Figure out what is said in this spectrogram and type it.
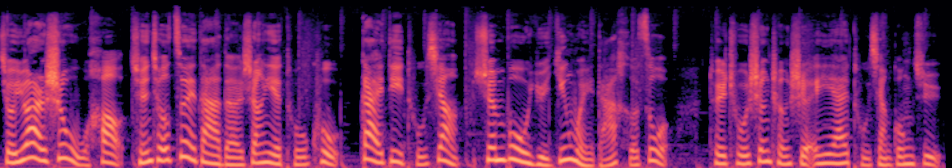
九月二十五号，全球最大的商业图库盖蒂图像宣布与英伟达合作，推出生成式 AI 图像工具。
